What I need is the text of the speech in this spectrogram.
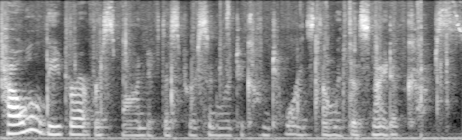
How will Libra respond if this person were to come towards them with this Knight of Cups?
